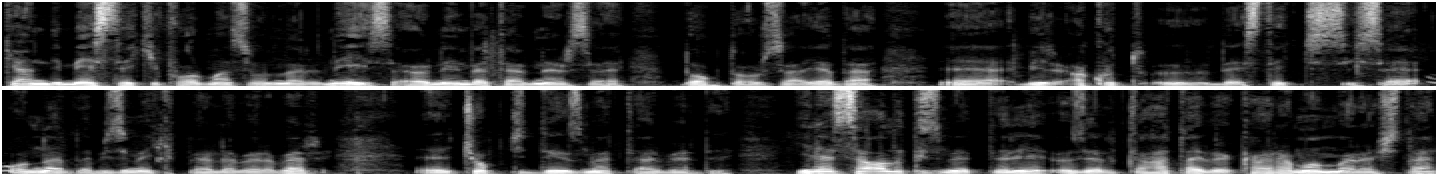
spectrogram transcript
kendi mesleki formasyonları neyse örneğin veterinerse, doktorsa ya da e, bir akut e, destekçisi ise onlar da bizim ekiplerle beraber e, çok ciddi hizmetler verdi. Yine sağlık hizmetleri özellikle Hatay ve Kahramanmaraş'ta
